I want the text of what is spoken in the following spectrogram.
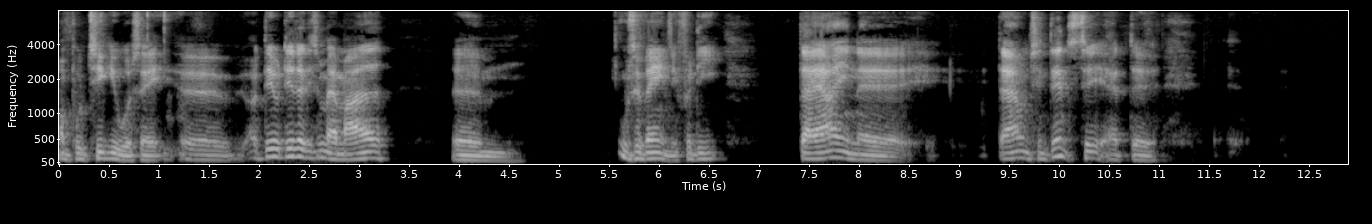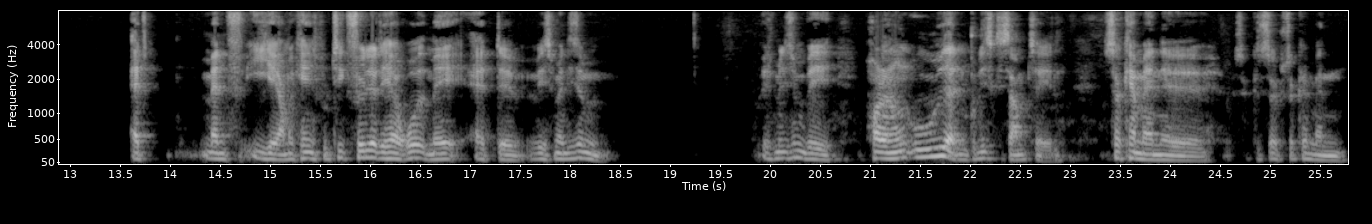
om politik i USA. Øh, og det er jo det, der ligesom er meget øh, usædvanligt, fordi der er en øh, der er jo en tendens til, at øh, at man i amerikansk politik følger det her råd med, at øh, hvis man ligesom hvis man ligesom vil holde nogen ude af den politiske samtale, så kan man, øh, så, så, så kan man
